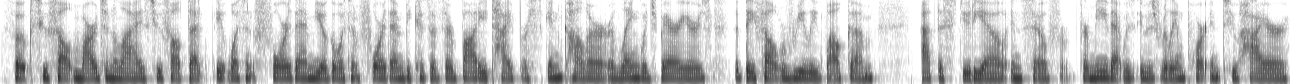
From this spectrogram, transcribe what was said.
folks who felt marginalized, who felt that it wasn't for them, yoga wasn't for them because of their body type or skin color or language barriers, that they felt really welcome at the studio. And so for, for me, that was it was really important to hire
